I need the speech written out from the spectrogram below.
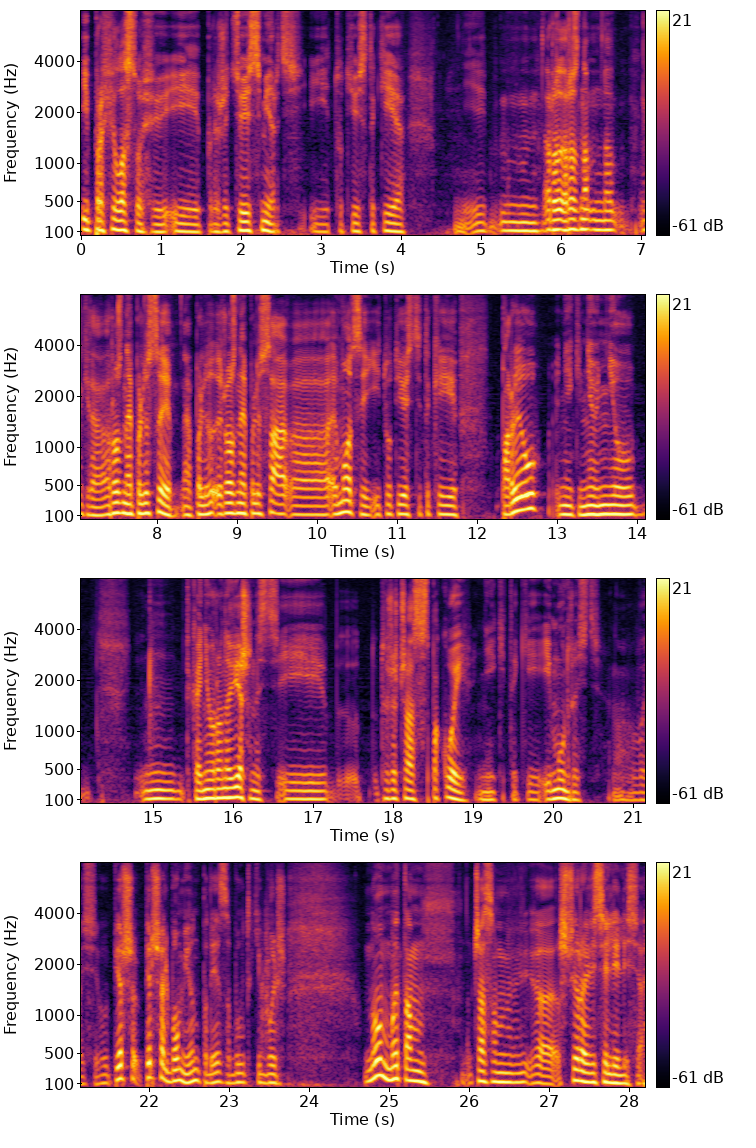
і пра філасофію і пра жыццё і смерць і тут ёсць такія розна розныя палюсы палю, розныя палюса эмоцый і тут ёсць і такі парыў нейкі не, не такая неўраўнавешанасць і той жа час спакой нейкі такі і мудрасць ну, вось першы першы альбом ён падаецца быў такі больш ну мы там часам шчыра весяліліся.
